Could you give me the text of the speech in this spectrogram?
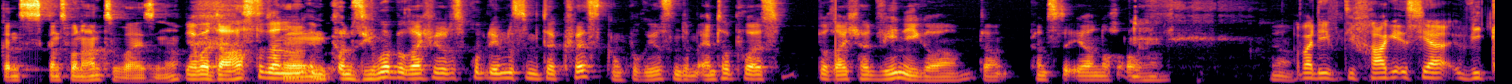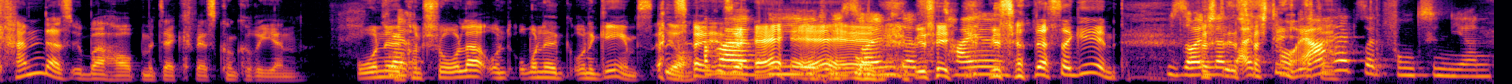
ganz, ganz von der Hand zu weisen. Ne? Ja, aber da hast du dann Ähm. im Consumer-Bereich wieder das Problem, dass du mit der Quest konkurrierst und im Enterprise-Bereich halt weniger. Da kannst du eher noch auf. Aber die, die Frage ist ja, wie kann das überhaupt mit der Quest konkurrieren? Ohne Ja. Controller und ohne, ohne Games. Ja. Also, Aber hä, wie- hä, wie hä? sollen das wie, Teil- wie soll das da gehen? Wie soll Versteh- das als. VR-Headset funktionieren?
